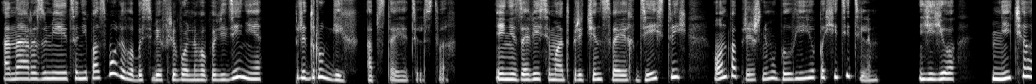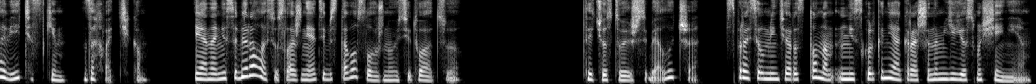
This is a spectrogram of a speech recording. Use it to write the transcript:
Она, разумеется, не позволила бы себе фривольного поведения при других обстоятельствах. И независимо от причин своих действий, он по-прежнему был ее похитителем, ее нечеловеческим захватчиком. И она не собиралась усложнять и без того сложную ситуацию. «Ты чувствуешь себя лучше?» — спросил Минчара с тоном, нисколько не окрашенным ее смущением.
